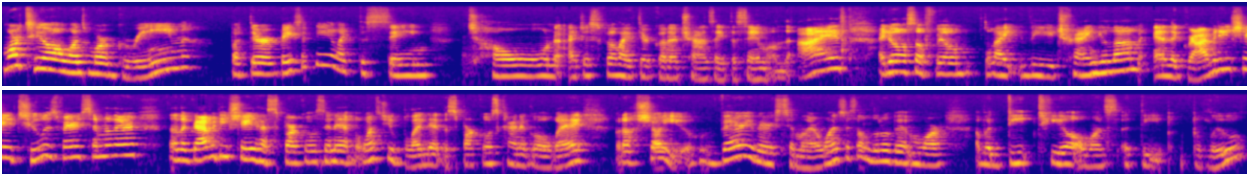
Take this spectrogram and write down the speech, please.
more teal, one's more green, but they're basically like the same tone. I just feel like they're gonna translate the same on the eyes. I do also feel like the Triangulum and the Gravity shade too is very similar. Now the Gravity shade has sparkles in it, but once you blend it, the sparkles kind of go away. But I'll show you, very, very similar. One's just a little bit more of a deep teal and one's a deep blue.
